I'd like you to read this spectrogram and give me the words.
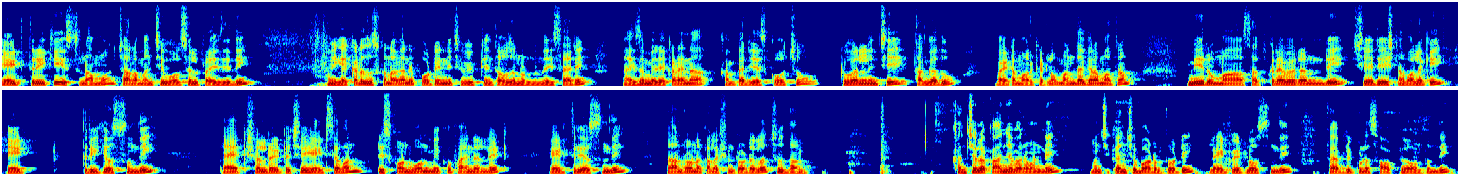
ఎయిట్ త్రీకి ఇస్తున్నాము. చాలా మంచి హోల్సేల్ ప్రైస్ ఇది. మీకు ఎక్కడ చూసుకున్నా కానీ ఫోర్టీన్ నుంచి ఫిఫ్టీన్ థౌసండ్ ఉంటుంది ఈసారి మ్యాక్సిమం మీరు ఎక్కడైనా కంపేర్ చేసుకోవచ్చు. ట్వెల్వ్ నుంచి తగ్గదు. బయట మార్కెట్లో మన దగ్గర మాత్రం మీరు మా సబ్స్క్రైబర్ నుండి షేర్ చేసిన వాళ్ళకి ఎయిట్ త్రీకి వస్తుంది. యాక్చువల్ రేట్ వచ్చి ఎయిట్ సెవెన్. డిస్కౌంట్ ఓన్ మీకు ఫైనల్ రేట్ ఎయిట్ త్రీ వస్తుంది. దాంట్లో ఉన్న కలెక్షన్ టోటల్గా చూద్దాం. కంచిలో కాంజీవరం అండి. మంచి కంచి బార్డర్ తోటి లైట్ వెయిట్లో వస్తుంది. ఫ్యాబ్రిక్ కూడా సాఫ్ట్గా ఉంటుంది.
